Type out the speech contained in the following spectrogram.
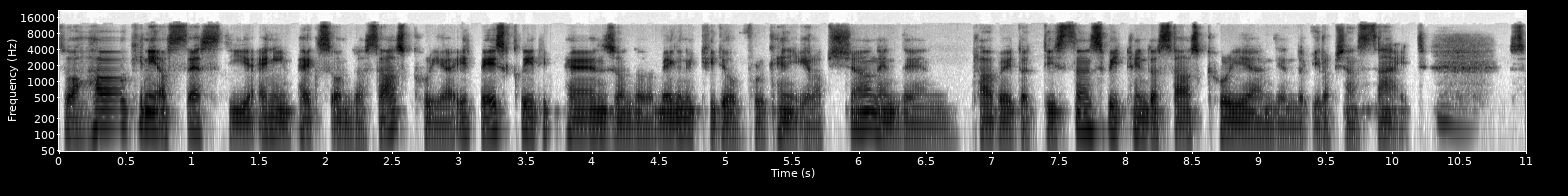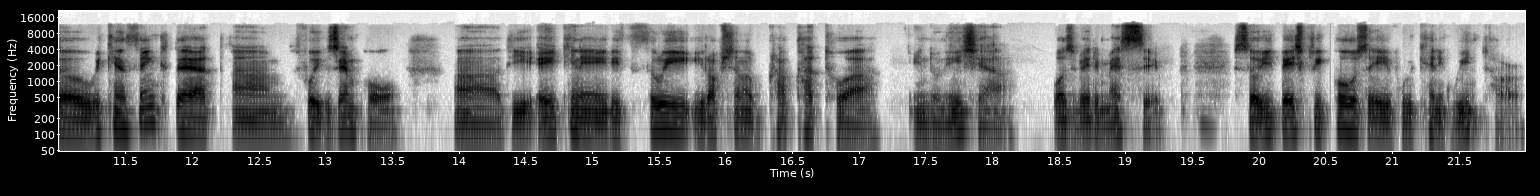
so how can you assess the any impacts on the South Korea? It basically depends on the magnitude of volcanic eruption and then probably the distance between the South Korea and then the eruption site. Mm. So we can think that, um, for example, uh, the 1883 eruption of Krakatoa, Indonesia, was very massive. So it basically caused a volcanic winter.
